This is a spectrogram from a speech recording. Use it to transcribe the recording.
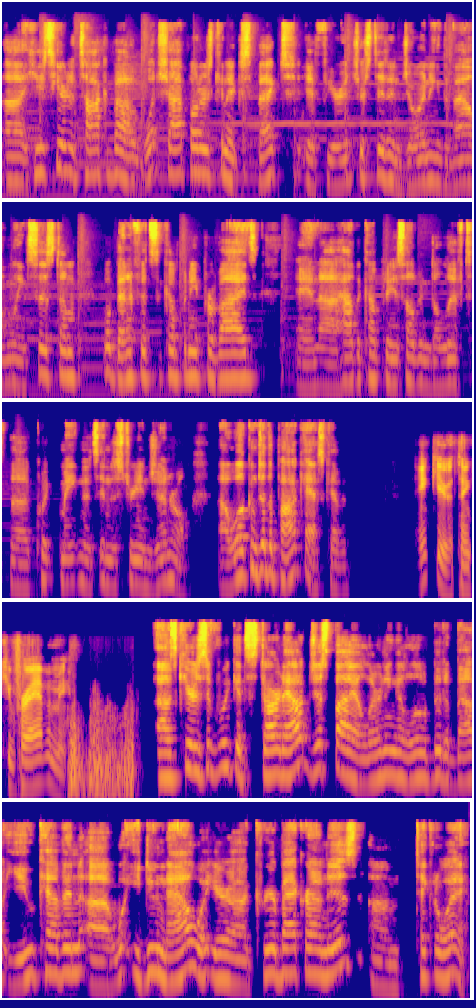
Uh, he's here to talk about what shop owners can expect if you're interested in joining the Valvoline system, what benefits the company provides, and uh, how the company is helping to lift the quick maintenance industry in general. Uh, welcome to the podcast, Kevin. Thank you. Thank you for having me. I was curious if we could start out just by learning a little bit about you, Kevin, uh, what you do now, what your uh, career background is. Um, take it away.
